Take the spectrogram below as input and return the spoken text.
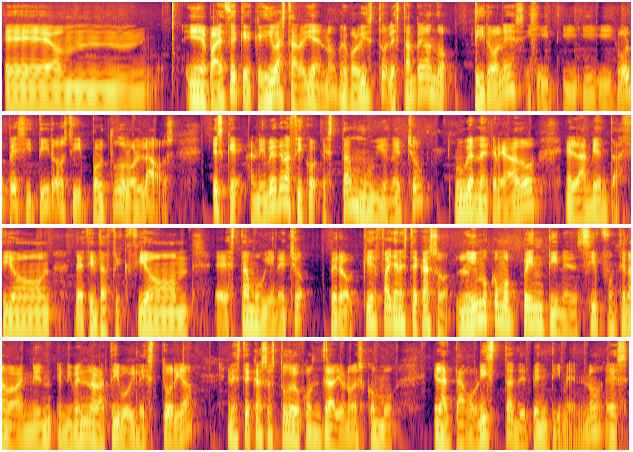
em, y me parece que, iba a estar bien, ¿no? Pero por visto le están pegando tirones y, golpes y tiros y por todos los lados. Es que a nivel gráfico está muy bien hecho, muy bien recreado, en la ambientación de ciencia ficción eh, está muy bien hecho, pero, ¿qué falla en este caso? Lo mismo como Painting en sí funcionaba en el nivel narrativo y la historia, en este caso es todo lo contrario, ¿no? Es como el antagonista de Pentiment, ¿no? Es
